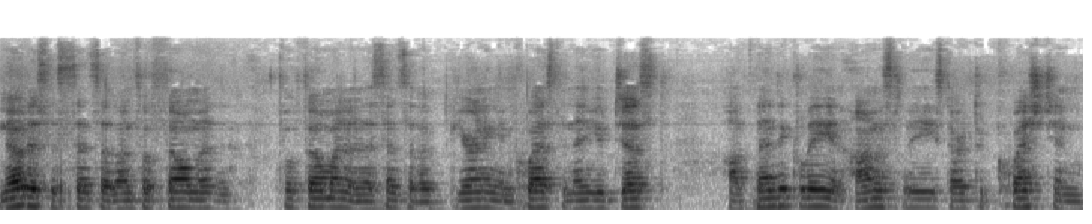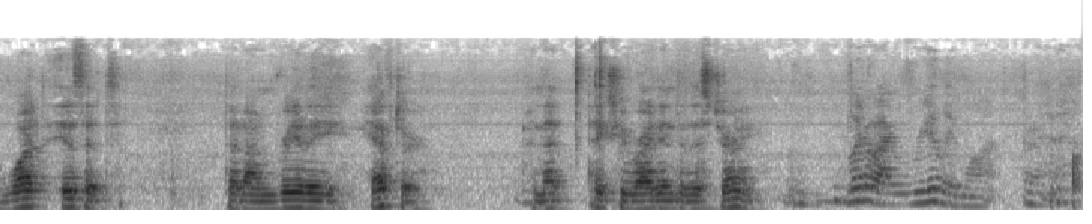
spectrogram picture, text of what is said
notice a sense of unfulfillment, fulfillment, and a sense of a yearning and quest, and then you just authentically and honestly start to question what is it that I'm really after, and that takes you right into this journey. What do I really want?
